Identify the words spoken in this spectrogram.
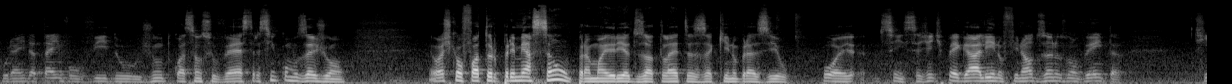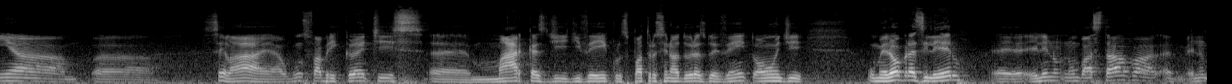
por ainda estar envolvido junto com a São Silvestre, assim como o Zé João, Eu acho que é o fator premiação para a maioria dos atletas aqui no Brasil. Pô, assim, se a gente pegar ali no final dos anos 90, tinha, uh, sei lá, é, alguns fabricantes, é, marcas de, de, veículos patrocinadoras do evento, onde o melhor brasileiro, é, ele não, não bastava, não,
